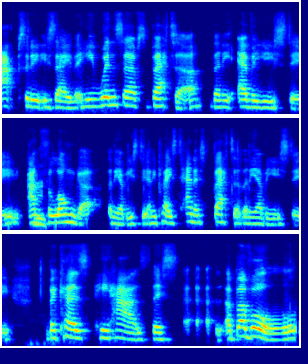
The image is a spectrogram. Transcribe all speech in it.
absolutely say that he windsurfs better than he ever used to, and mm. for longer than he ever used to, and he plays tennis better than he ever used to because he has this above all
